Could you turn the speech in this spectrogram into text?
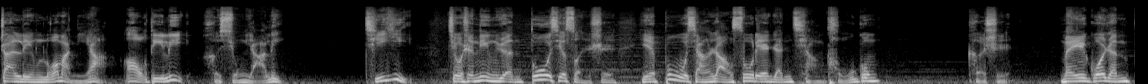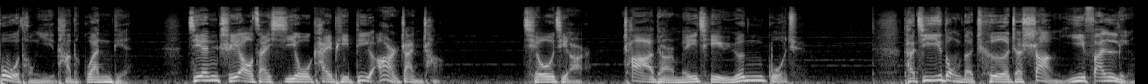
占领罗马尼亚、奥地利和匈牙利。其意就是宁愿多些损失，也不想让苏联人抢头功。可是，美国人不同意他的观点，坚持要在西欧开辟第二战场。丘吉尔差点没气晕过去，他激动地扯着上衣翻领，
